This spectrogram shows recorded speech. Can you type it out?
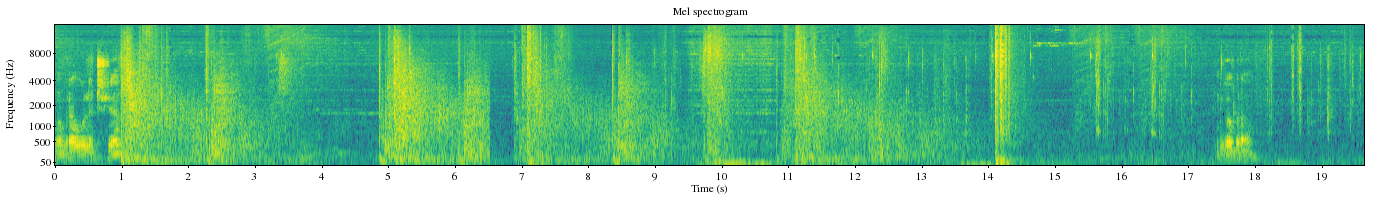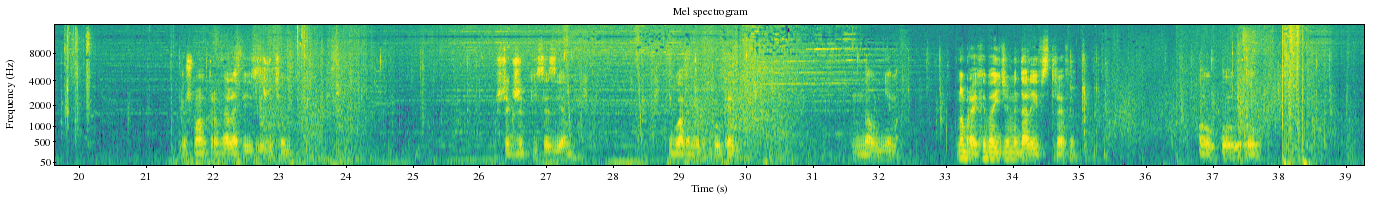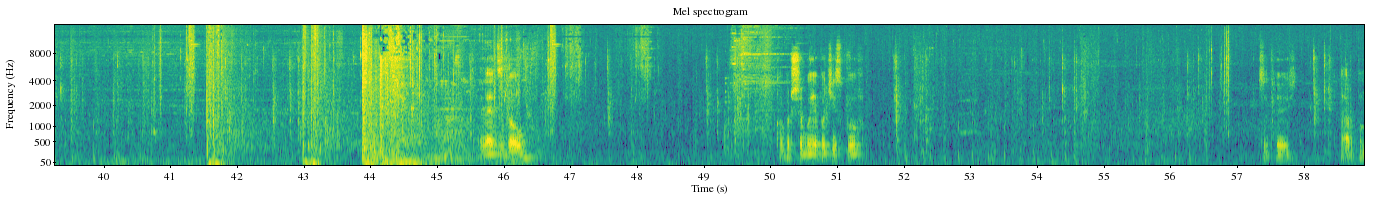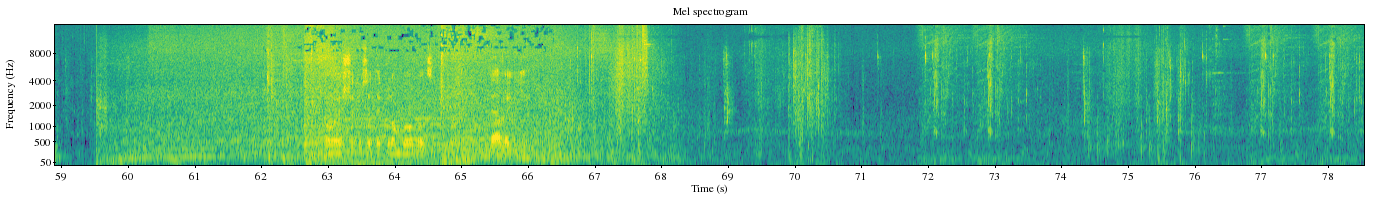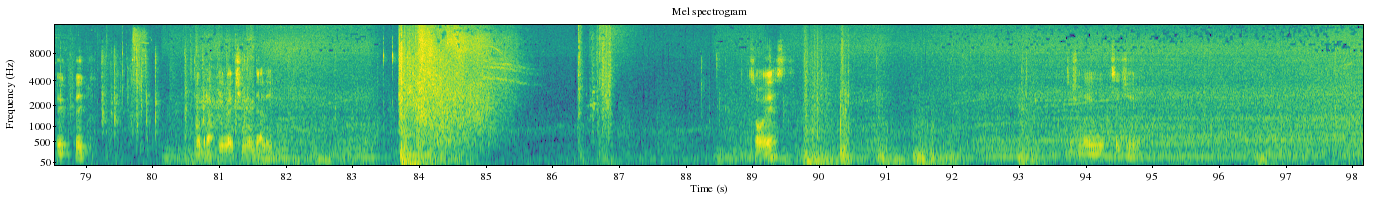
Dobra, ulecz się. Dobra. Już mam trochę lepiej z życiem. Jeszcze grzybki se zjem. I błagam, żeby to był Kevin. No, nie ma. Dobra, i chyba idziemy dalej w strefę. O, o, o. Let's go. Tylko potrzebuję pocisków. Co to jest? Harpun. O, jeszcze tu są te klombo owoce. Dawaj je. Pyk, pyk. Dobra, i lecimy dalej. Co jest? Coś w mojej łódce dzieje.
